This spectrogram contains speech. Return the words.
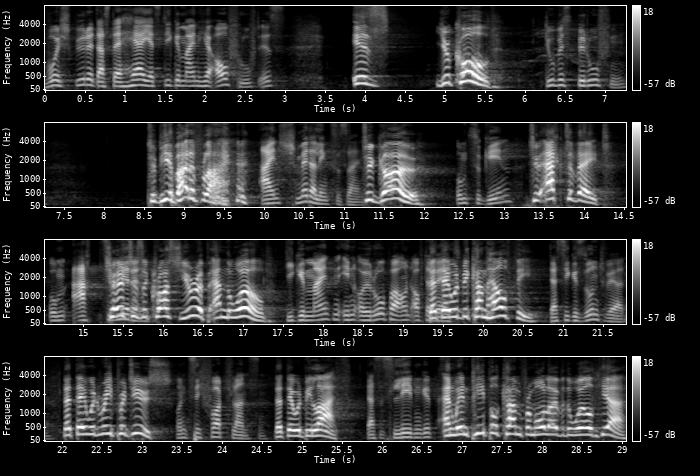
wo ich spüre, dass der Herr jetzt die Gemeinde hier aufruft, ist, is you're called du bist berufen, to be a butterfly, ein Schmetterling zu sein, to go, um zu gehen, to activate um churches across Europe and the world, die Gemeinden in Europa und auf der that they would Welt, become healthy, dass sie gesund werden. That they would reproduce, und sich fortpflanzen, that there would be life. dass es Leben gibt. And when people come from all over the world here,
